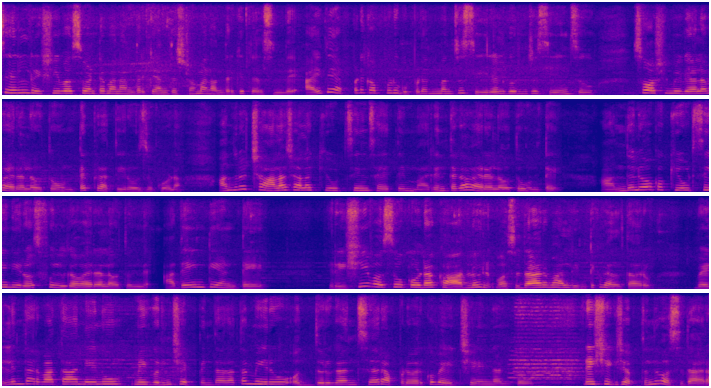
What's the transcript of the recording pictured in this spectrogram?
సీరియల్ రిషి వసు అంటే మన అందరికీ ఎంత ఇష్టం మనందరికీ తెలిసిందే. అయితే ఎప్పటికప్పుడు గుప్పడంత మంచు సీరియల్ గురించి సీన్స్ సోషల్ మీడియాలో వైరల్ అవుతూ ఉంటాయి ప్రతిరోజు కూడా. అందులో చాలా చాలా క్యూట్ సీన్స్ అయితే మరింతగా వైరల్ అవుతూ ఉంటాయి అందులో ఒక క్యూట్ సీన్ ఈరోజు ఫుల్గా వైరల్ అవుతుంది. అదేంటి అంటే రిషి వసు కూడా కారులో వసుధార వాళ్ళ ఇంటికి వెళ్తారు. వెళ్ళిన తర్వాత నేను మీ గురించి చెప్పిన తర్వాత మీరు వద్దురుగాని సార్ అప్పటి వరకు వెయిట్ చేయండి అంటూ రిషికి చెప్తుంది వసుధార.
